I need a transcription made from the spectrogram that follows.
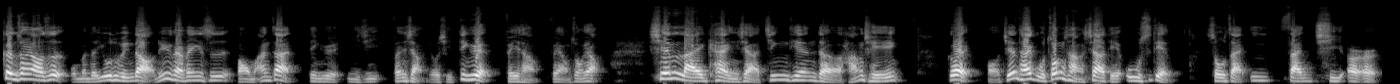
更重要的是我们的 YouTube 频道林玉凯分析师帮我们按赞、订阅以及分享，尤其订阅非常非常重要。先来看一下今天的行情，各位哦，今天台股中场下跌五十点，收在一三七二二。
